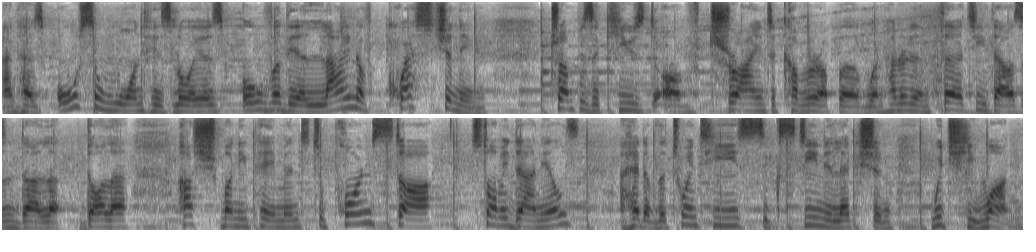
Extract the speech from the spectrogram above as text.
and has also warned his lawyers over their line of questioning Trump is accused of trying to cover up a $130,000 hush money payment to porn star Stormy Daniels ahead of the 2016 election, which he won.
